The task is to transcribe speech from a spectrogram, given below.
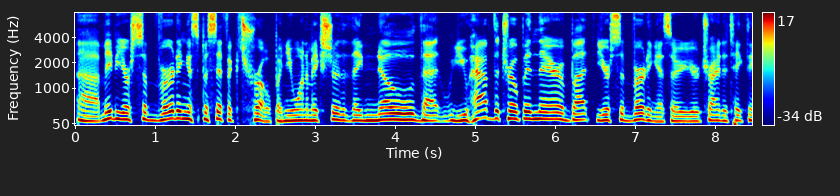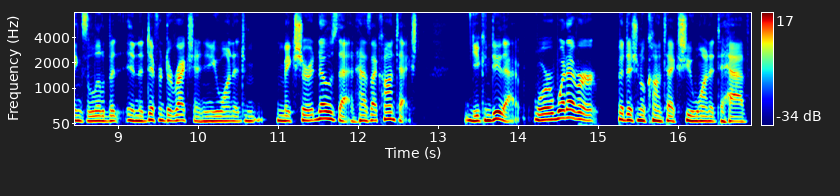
uh, maybe you're subverting a specific trope and you want to make sure that they know that you have the trope in there, but you're subverting it. So you're trying to take things a little bit in a different direction and you want it to make sure it knows that and has that context. You can do that or whatever additional context you want it to have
